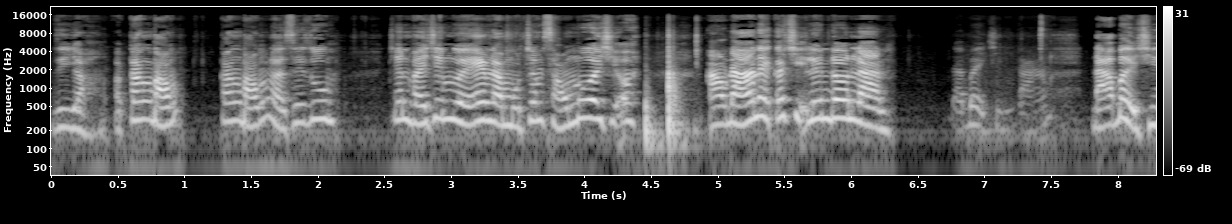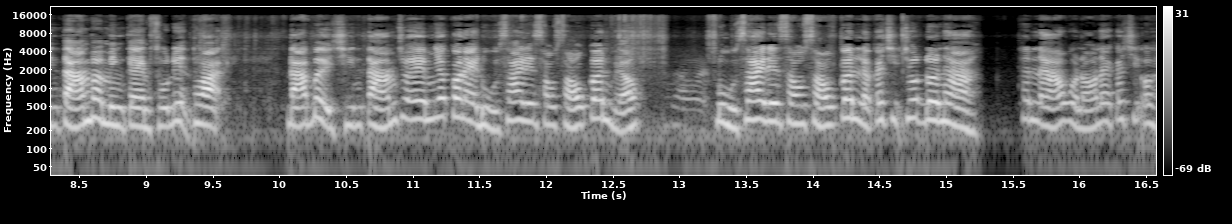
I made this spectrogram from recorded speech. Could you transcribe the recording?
gì uh, căng bóng. Căng bóng là serum. Chân váy trên người em là 160 chị ơi. Áo đá này các chị lên đơn là đá 798 đá 798 và mình kèm số điện thoại. Đá 798 cho em nhé. Con này đủ size đến 66 cân phải không? Vâng đủ size đến 66 cân là các chị chốt đơn hàng. Thân áo của nó này các chị ơi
